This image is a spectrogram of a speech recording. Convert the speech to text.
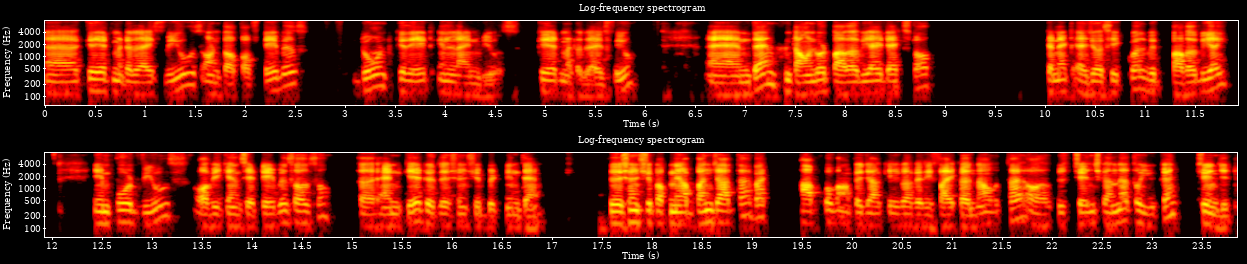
uh, create materialized views on top of tables don't create inline views create materialized view and then download Power BI desktop, connect Azure SQL with Power BI, import views, or we can say tables also, uh, and create relationship between them. Relationship अपने आप बन जाता है बट आपको वहाँ पे जाके एक बार वेरीफाई करना होता है और कुछ चेंज करना है तो you can change it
